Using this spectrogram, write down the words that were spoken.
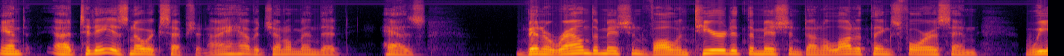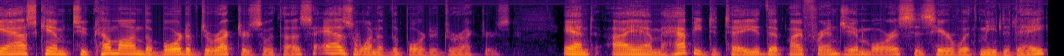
And uh, today is no exception. I have a gentleman that has been around the mission, volunteered at the mission, done a lot of things for us, and we ask him to come on the board of directors with us as one of the board of directors. And I am happy to tell you that my friend Jim Morris is here with me today.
